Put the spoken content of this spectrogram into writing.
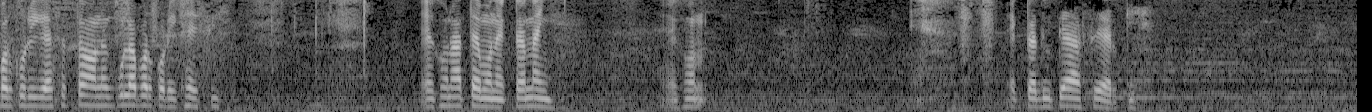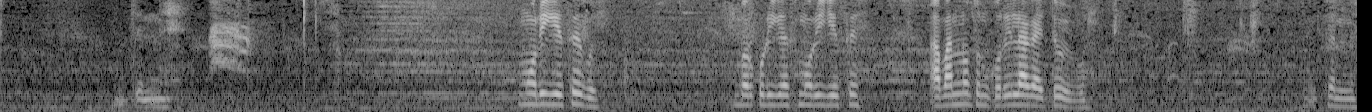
বরকরি গাছের তো অনেকগুলা বরকরি খাইছি। এখন আর তেমন একটা নাই। এখন একটা দুইটা আছে আর কি। মরি গেছে গই বরকরি গাছ মরি গেছে। আবার নতুন করে লাগাইতে হইব। দেখছেন না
